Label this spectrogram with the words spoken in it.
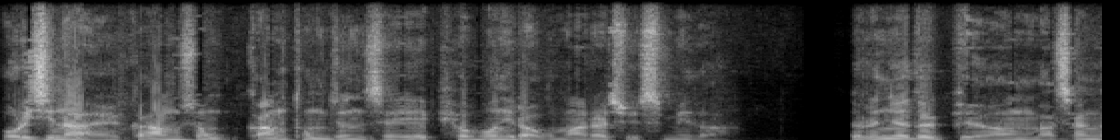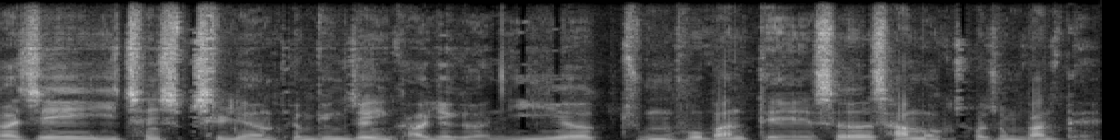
오리지널 깡송, 깡통 전세의 표본이라고 말할 수 있습니다. 38평 마찬가지 2017년 평균적인 가격은 2억 중후반대에서 3억 초중반대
